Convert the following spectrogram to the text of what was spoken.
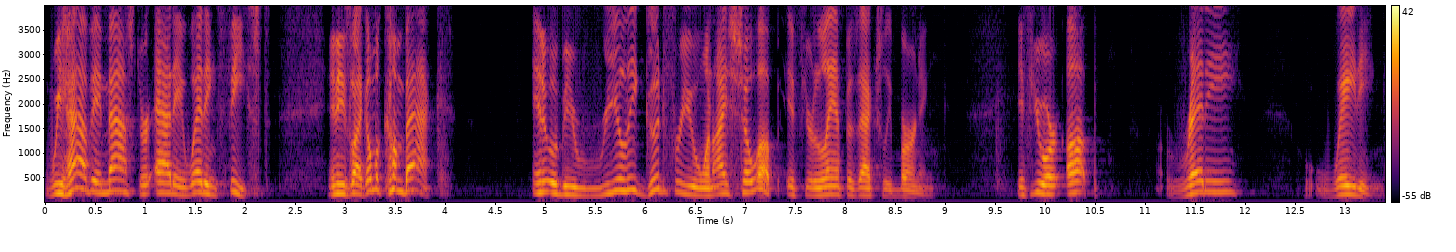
We have a master at a wedding feast, and he's like, I'm going to come back. And it would be really good for you when I show up if your lamp is actually burning if you are up, ready, waiting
